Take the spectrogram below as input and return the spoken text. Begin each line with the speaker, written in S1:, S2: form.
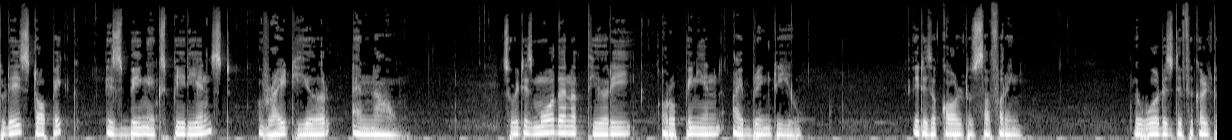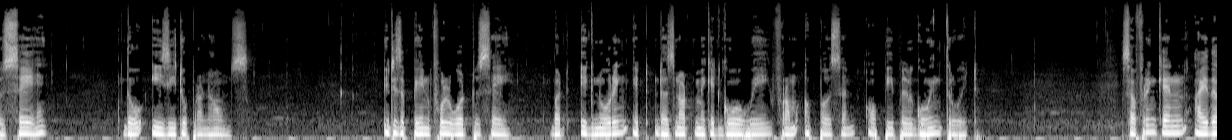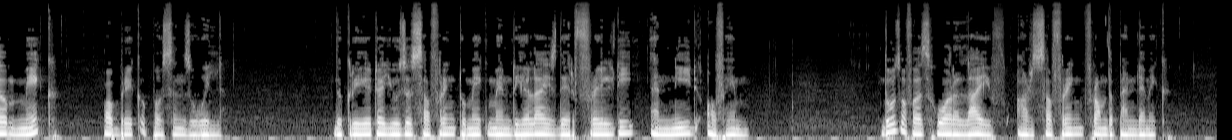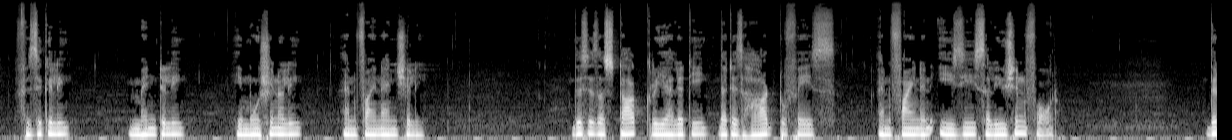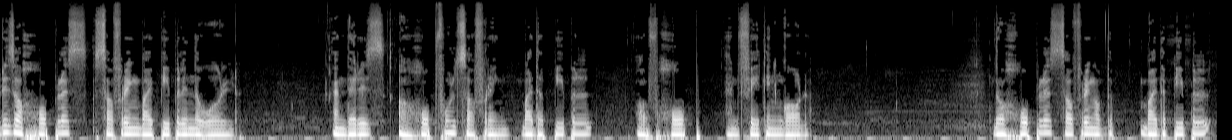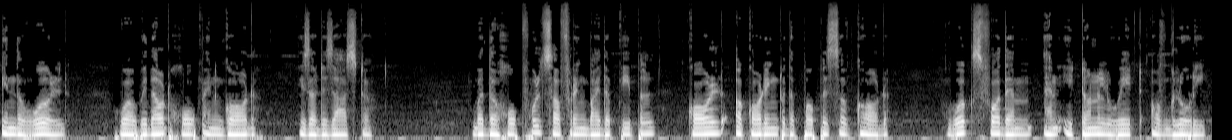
S1: Today's topic is being experienced right here and now. So it is more than a theory or opinion I bring to you. It is a call to suffering. The word is difficult to say, though easy to pronounce. It is a painful word to say, but ignoring it does not make it go away from a person or people going through it. Suffering can either make or break a person's will. The Creator uses suffering to make men realize their frailty and need of Him. Those of us who are alive are suffering from the pandemic physically, mentally, emotionally, and financially. This is a stark reality that is hard to face and find an easy solution for. There is a hopeless suffering by people in the world, and there is a hopeful suffering by the people of hope and faith in God. The hopeless suffering of the by the people in the world who are without hope and God is a disaster. But the hopeful suffering by the people called according to the purpose of God works for them an eternal weight of glory.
